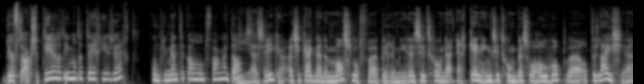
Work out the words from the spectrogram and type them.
Durft te accepteren dat iemand het tegen je zegt? Complimenten kan ontvangen, dat? Jazeker. Als je kijkt naar de Maslow-pyramide, zit gewoon daar erkenning zit gewoon best wel hoog op, uh, op de lijstje.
